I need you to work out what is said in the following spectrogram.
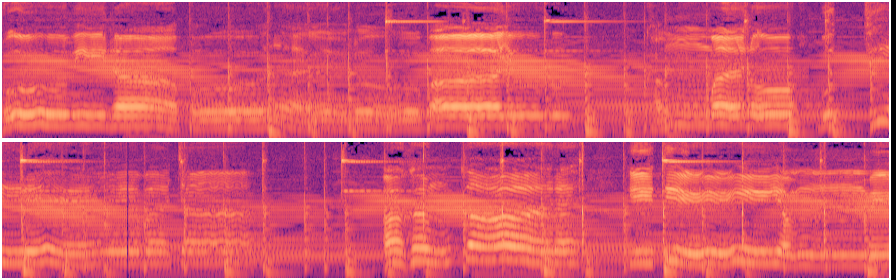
भूमिरापोररो वायुः खं मनो बुद्धिवच अहङ्कार इतियं मे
